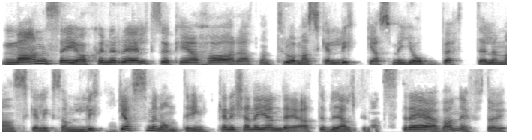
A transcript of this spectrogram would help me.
man säger jag generellt så kan jag höra att man tror att man ska lyckas med jobbet eller man ska liksom lyckas med någonting. Kan ni känna igen det? Att det blir alltid något strävan efter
